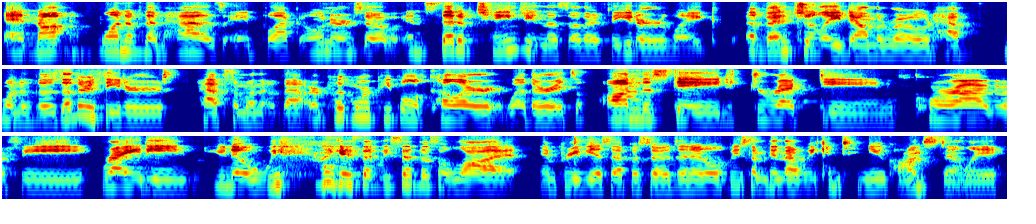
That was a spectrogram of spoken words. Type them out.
and not one of them has a black owner. So instead of changing this other theater, like eventually down the road, have one of those other theaters have someone of that or put more people of color whether it's on the stage directing choreography writing you know we like i said we said this a lot in previous episodes and it'll be something that we continue constantly.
